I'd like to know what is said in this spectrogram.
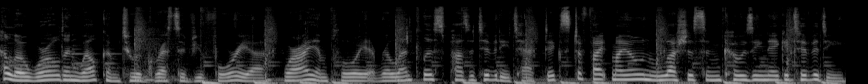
Hello, world, and welcome to Aggressive Euphoria, where I employ relentless positivity tactics to fight my own luscious and cozy negativity.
